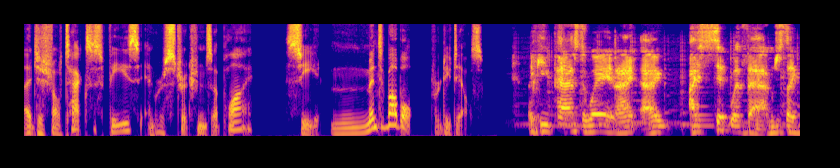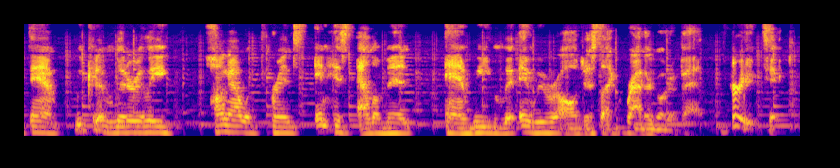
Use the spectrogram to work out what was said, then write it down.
Additional taxes, fees, and restrictions apply. See Mint Mobile for details. Like he passed away, and I, I, I sit with that. I'm just like, damn, we could have literally hung out with Prince in his element, and we li- and we were all just like rather go to bed. Ridiculous.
